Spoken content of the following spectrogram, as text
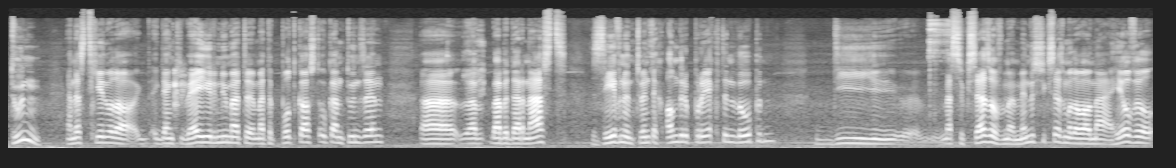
doen. En dat is hetgeen wat ik- denk wij hier nu met de, met de podcast ook aan het doen zijn. Eh, we, we hebben daarnaast 27 andere projecten lopen die eh, met succes of met minder succes, maar dat we met heel veel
